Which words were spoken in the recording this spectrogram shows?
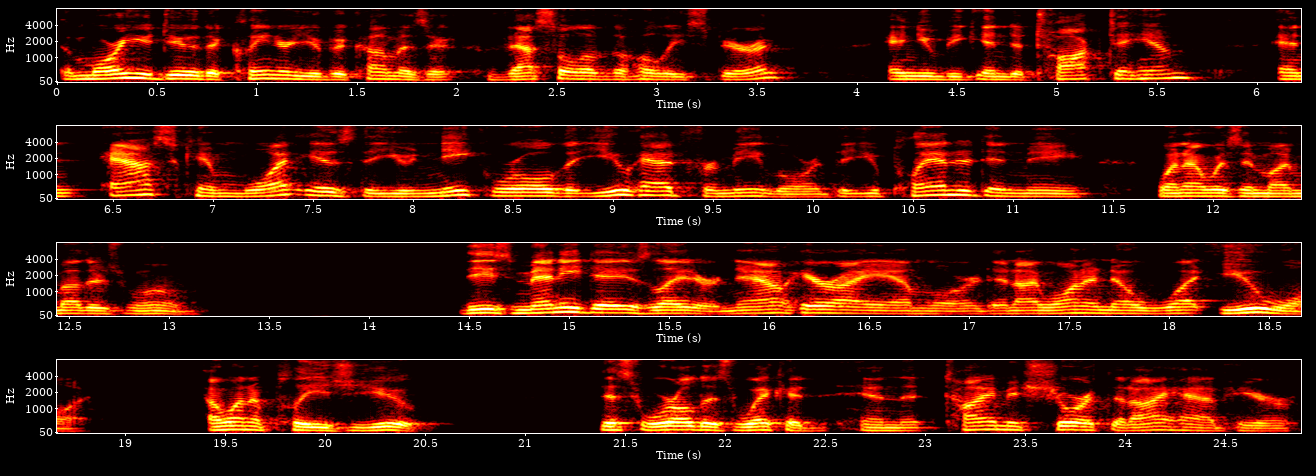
The more you do, the cleaner you become as a vessel of the Holy Spirit, and you begin to talk to Him and ask him, What is the unique role that you had for me, Lord, that you planted in me when I was in my mother's womb? These many days later, now here I am, Lord, and I want to know what you want. I want to please you. This world is wicked, and the time is short that I have here.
